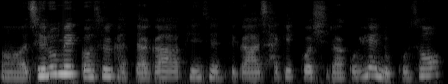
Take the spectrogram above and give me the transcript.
어, 제롬의 것을 갖다가 빈센트가 자기 것이라고 해놓고서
